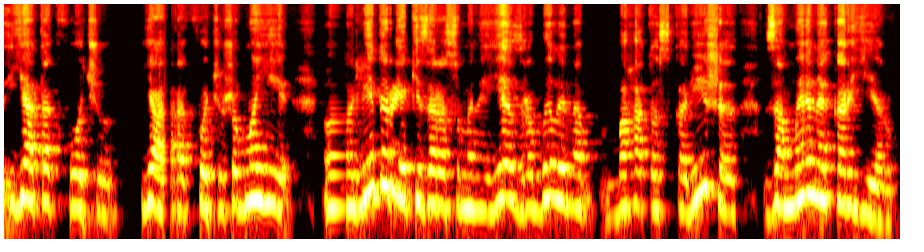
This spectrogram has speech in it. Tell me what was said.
я так хочу, Я так хочу, щоб мої е, лідери, які зараз у мене є, зробили набагато скоріше за мене кар'єру.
